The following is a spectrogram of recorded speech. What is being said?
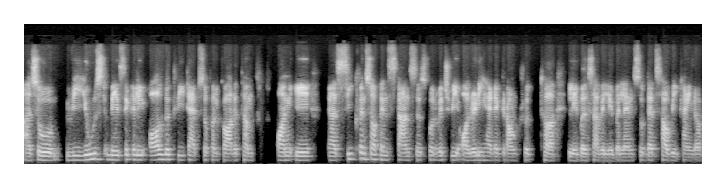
Uh, so we used basically all the three types of algorithm on a, a, sequence of instances for which we already had a ground truth uh, labels available. And so that's how we kind of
